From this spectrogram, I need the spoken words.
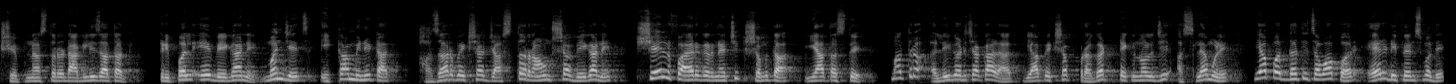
क्षेपणास्त्र डागली जातात. ट्रिपल ए वेगाने म्हणजेच एका मिनिटात हजारपेक्षा जास्त राऊंड्सच्या वेगाने शेल फायर करण्याची क्षमता यात असते. मात्र अलीकडच्या काळात यापेक्षा प्रगत टेक्नॉलॉजी असल्यामुळे या पद्धतीचा वापर एअर डिफेन्समध्ये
